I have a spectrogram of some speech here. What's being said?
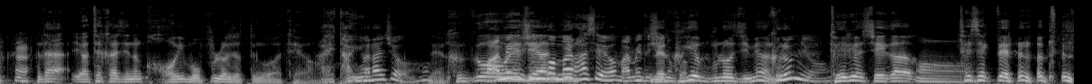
나 여태까지는 거의 못 불러줬던 것 같아요. 아, 당연하죠. 네, 그거 마음에 드시는 것만 게, 하세요. 마음에 드시는 네, 그게 것만. 무너지면 그럼요. 되려 제가 어. 퇴색되는 어떤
